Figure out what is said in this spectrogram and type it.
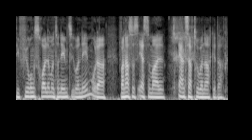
die Führungsrolle im Unternehmen zu übernehmen? Oder wann hast du das erste Mal ernsthaft drüber nachgedacht?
